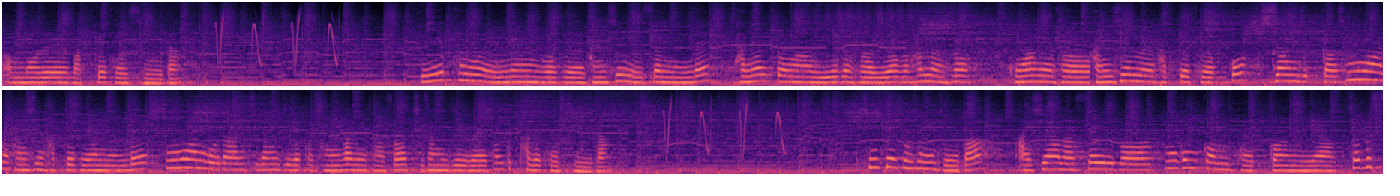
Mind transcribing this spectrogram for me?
업무를 맡게 되었습니다. 유니폼을 입는 것에 관심이 있었는데 4년 동안 미국에서 유학을 하면서 공항에서 관심을 갖게 되었고 지상직과 승무원에 관심을 갖게 되었는데 승무원보단 지상직에 더 정감이 가서 지상직을 선택하게 되었습니다. 심폐소생술과 아시아나 세이버 항공권 발권 예약 서비스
